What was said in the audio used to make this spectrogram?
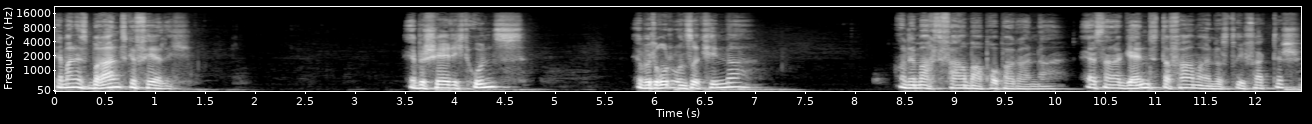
Der Mann ist brandgefährlich. Er beschädigt uns, er bedroht unsere Kinder und er macht Pharmapropaganda. Er ist ein Agent der Pharmaindustrie faktisch.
